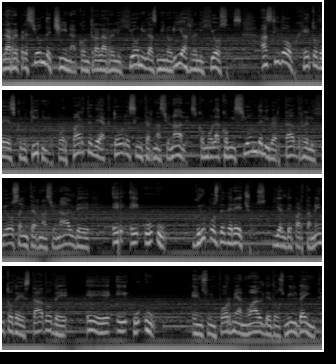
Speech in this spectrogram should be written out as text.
La represión de China contra la religión y las minorías religiosas ha sido objeto de escrutinio por parte de actores internacionales como la Comisión de Libertad Religiosa Internacional de EEUU, grupos de derechos y el Departamento de Estado de EEUU. En su informe anual de 2020,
